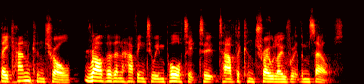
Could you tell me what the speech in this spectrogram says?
they can control rather than having to import it to, to have the control over it themselves?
